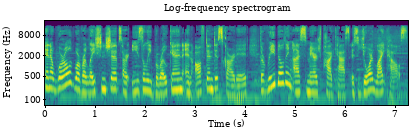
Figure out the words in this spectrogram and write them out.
In a world where relationships are easily broken and often discarded, the Rebuilding Us Marriage podcast is your lighthouse,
